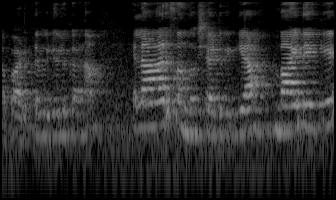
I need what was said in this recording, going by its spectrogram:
അപ്പോൾ അടുത്ത വീഡിയോയിൽ കാണാം. എല്ലാവരും സന്തോഷമായിട്ടിരിക്കുക ബൈ ടേക്ക്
